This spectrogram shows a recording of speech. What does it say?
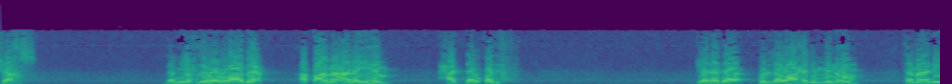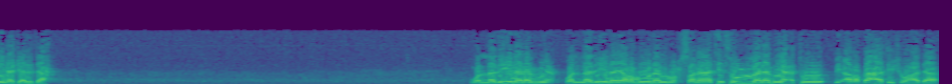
شخص لم يحضر الرابع أقام عليهم حد القذف. جلد كل واحد منهم ثمانين جلدة. والذين لم. والذين يرمون المحصنات ثم لم يأتوا بأربعة شهداء.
